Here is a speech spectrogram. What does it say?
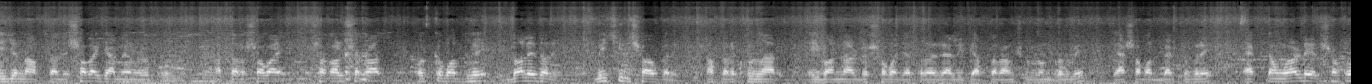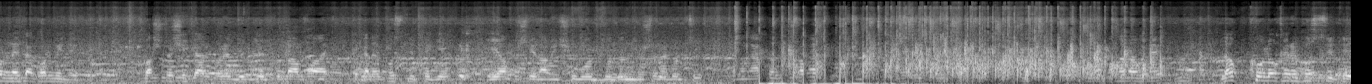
এই জন্য আপনাদের সবাইকে আমি অনুরোধ করব, আপনারা সবাই সকাল সকাল ঐক্যবদ্ধ হয়ে দলে দলে মিছিল সহকারে আপনারা খুলনার এই বর্ণাঢ্য শোভাযাত্রার র্যালিতে আপনারা অংশগ্রহণ করবে এই আশাবাদ ব্যক্ত করে এক নং ওয়ার্ল্ডের সকল নেতাকর্মীদের কষ্ট স্বীকার করে দুর্যোগপূর্ণ আবহাওয়ায় এখানে উপস্থিত থেকে এই অফিসের আমি শুভ উদ্বোধন ঘোষণা করছি এবং আপনাদের সবাইকে মহানগরে লক্ষ লোকের উপস্থিতি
